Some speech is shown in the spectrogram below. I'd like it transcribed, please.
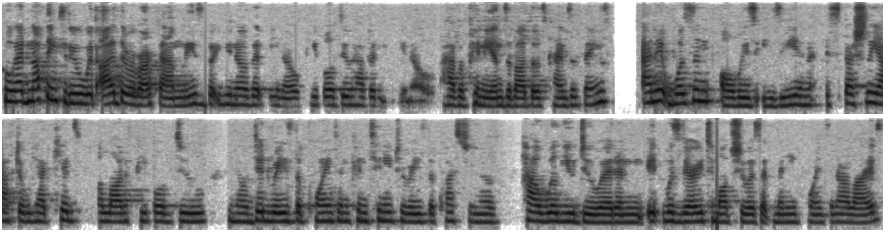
who had nothing to do with either of our families, but you know that, you know, people do have, you know, have opinions about those kinds of things. And it wasn't always easy. And especially after we had kids, a lot of people do, you know, did raise the point and continue to raise the question of how will you do it? And it was very tumultuous at many points in our lives.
